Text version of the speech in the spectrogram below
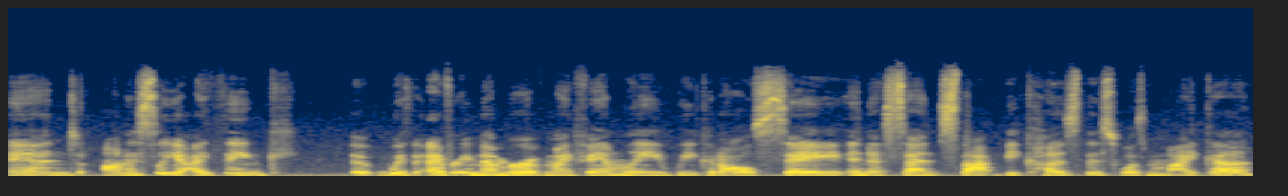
And honestly, I think uh, with every member of my family, we could all say in a sense that because this was Micah,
